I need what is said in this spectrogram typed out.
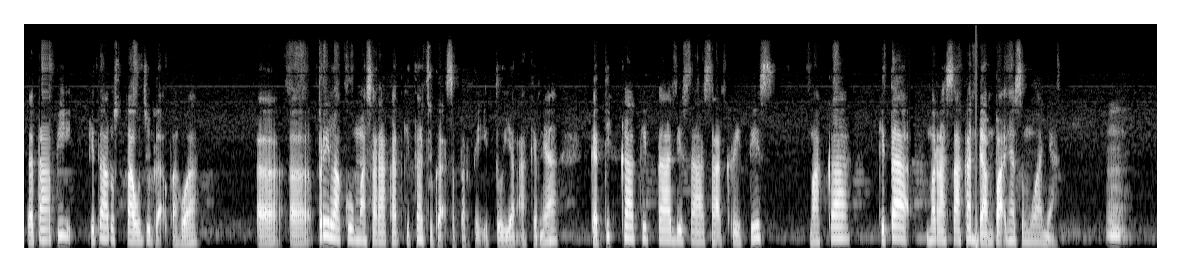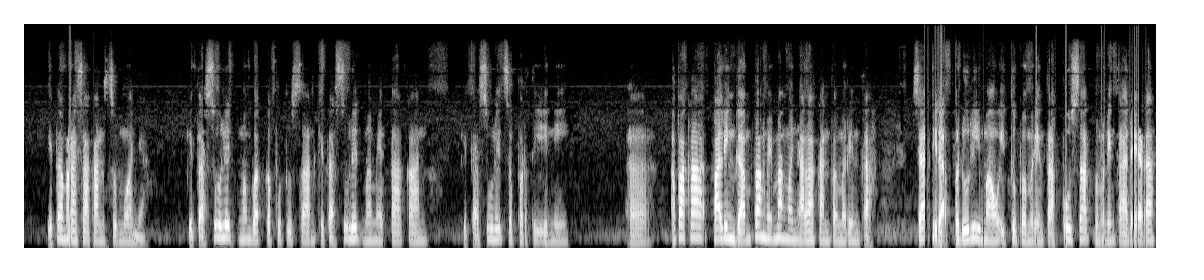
Tetapi kita harus tahu juga bahwa uh, uh, perilaku masyarakat kita juga seperti itu yang akhirnya ketika kita di saat-saat kritis maka kita merasakan dampaknya semuanya. Hmm. Kita merasakan semuanya. Kita sulit membuat keputusan, kita sulit memetakan, kita sulit seperti ini. Uh, apakah paling gampang memang menyalahkan pemerintah? Saya tidak peduli mau itu pemerintah pusat, pemerintah daerah,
